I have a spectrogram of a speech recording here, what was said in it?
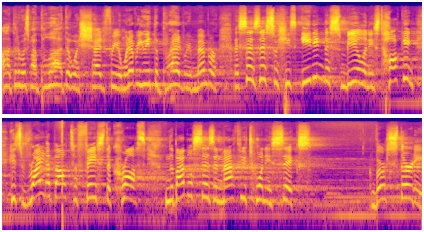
uh, that it was my blood that was shed for you. Whenever you eat the bread, remember. And it says this so he's eating this meal and he's talking, he's right about to face the cross. And the Bible says in Matthew 26, verse 30,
